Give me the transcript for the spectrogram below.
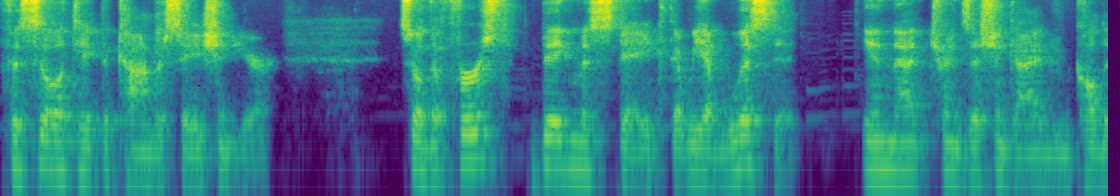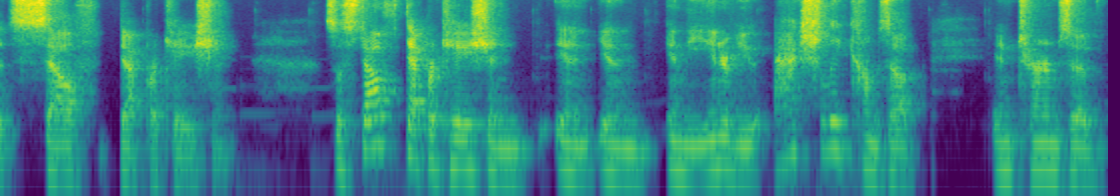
facilitate the conversation here. So, the first big mistake that we have listed in that transition guide, we called it self deprecation. So, self deprecation in, in, in the interview actually comes up in terms of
